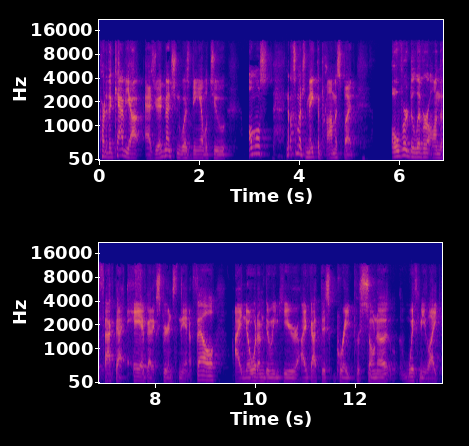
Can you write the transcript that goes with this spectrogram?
Part of the caveat, as you had mentioned, was being able to almost not so much make the promise, but over deliver on the fact that, hey, I've got experience in the NFL. I know what I'm doing here. I've got this great persona with me. Like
